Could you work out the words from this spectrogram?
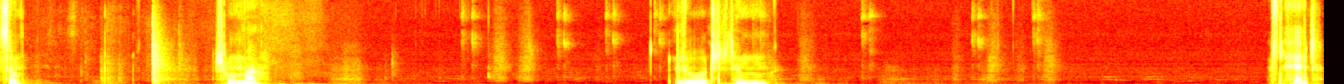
So. Schauen wir mal. So, dim. Es lädt.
